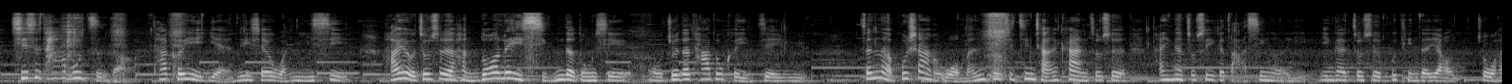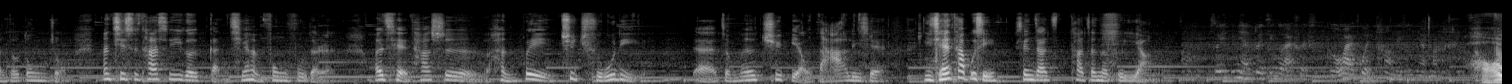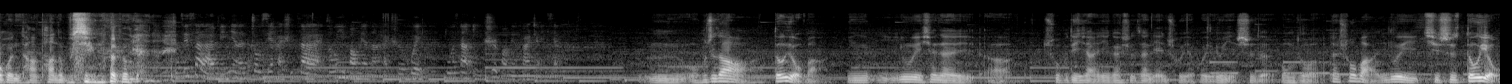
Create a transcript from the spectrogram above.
其实他不止的，他可以演一些文艺戏，还有就是很多类型的东西，我觉得他都可以驾驭。真的不像我们就是经常看，就是他应该就是一个打星而已，应该就是不停的要做很多动作。但其实他是一个感情很丰富的人，而且他是很会去处理，呃，怎么去表达那些。以前他不行，现在他真的不一样了。所以今年对金哥来说也是格外滚烫的一年嘛。好好滚烫，烫的不行了都。接下来明年的重心还是在综艺方面呢，还是会多向影视方面发展一下？嗯，我不知道，都有吧。因因为现在呃，初步定下来应该是在年初也会有影视的工作。再说吧，因为其实都有，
